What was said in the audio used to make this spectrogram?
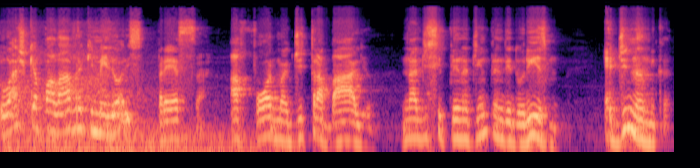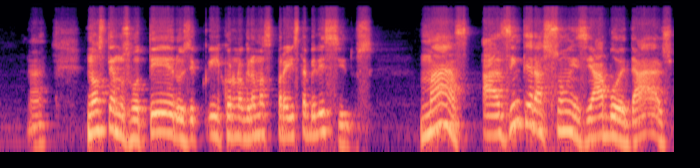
eu acho que a palavra que melhor expressa a forma de trabalho na disciplina de empreendedorismo é dinâmica. Né? Nós temos roteiros e, e cronogramas pré-estabelecidos, mas as interações e a abordagem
